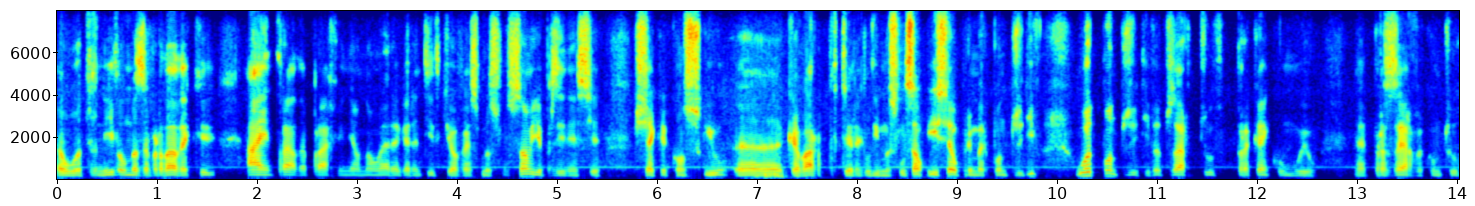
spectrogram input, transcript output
a outro nível, mas a verdade é que à entrada para a reunião não era garantido que houvesse uma solução e a presidência checa conseguiu uh, acabar por ter ali uma solução. Isso é o primeiro ponto positivo. O outro ponto positivo, apesar de tudo, para quem como eu preserva, como tu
